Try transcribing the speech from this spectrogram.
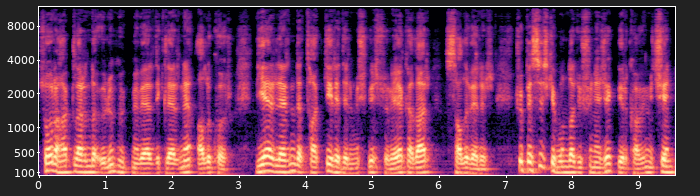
Sonra haklarında ölüm hükmü verdiklerini alıkor. Diğerlerini de takdir edilmiş bir süreye kadar salı verir. Şüphesiz ki bunda düşünecek bir kavim için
